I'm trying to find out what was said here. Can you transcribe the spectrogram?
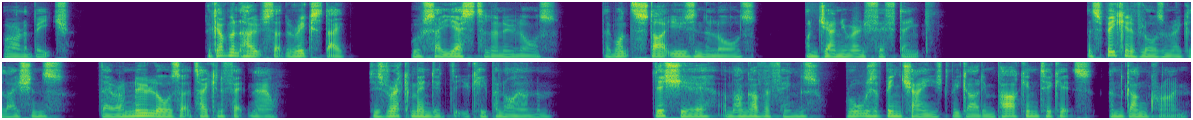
or on a beach. The government hopes that the Riksdag will say yes to the new laws. They want to start using the laws on January 15th. And speaking of laws and regulations, there are new laws that are taking effect now. It is recommended that you keep an eye on them. This year, among other things, rules have been changed regarding parking tickets and gun crime.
